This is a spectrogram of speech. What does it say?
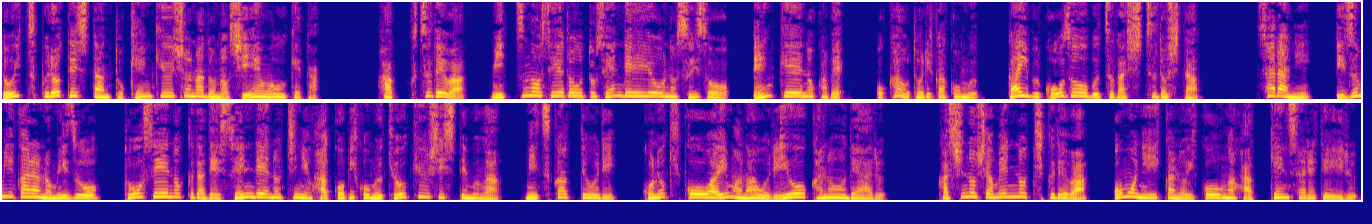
ドイツプロテスタント研究所などの支援を受けた。発掘では、三つの聖堂と洗礼用の水槽、円形の壁、丘を取り囲む外部構造物が出土した。さらに、泉からの水を統制の管で洗礼の地に運び込む供給システムが見つかっており、この機構は今なお利用可能である。歌詞の斜面の地区では、主に以下の遺構が発見されている。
